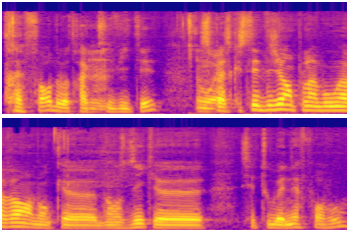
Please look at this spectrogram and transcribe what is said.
très forte de votre mm. activité. C'est parce que c'était déjà en plein boom avant, donc euh, on se dit que c'est tout bénéf pour vous?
